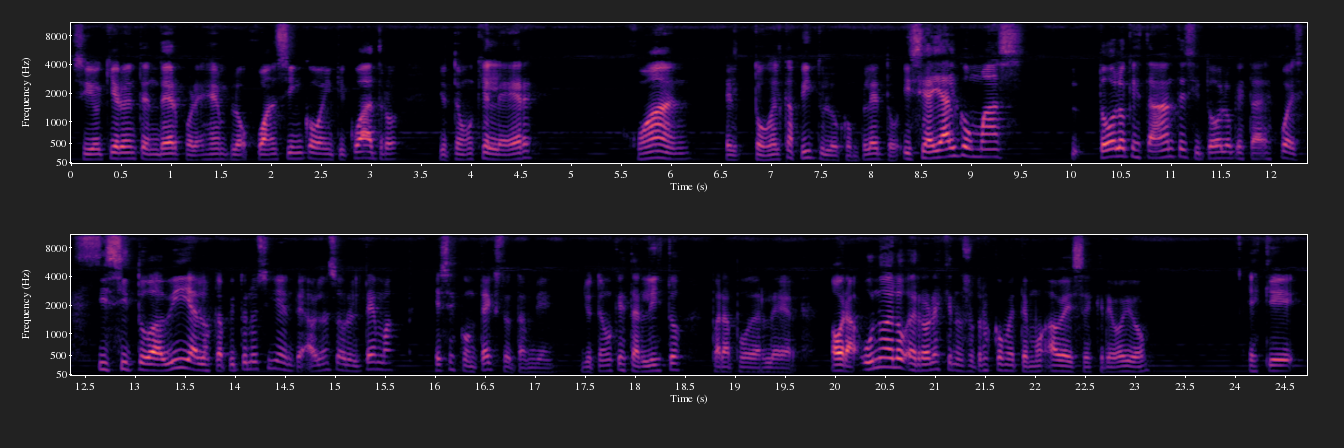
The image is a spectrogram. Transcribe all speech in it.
Si yo quiero entender, por ejemplo, Juan 5:24, yo tengo que leer Juan, el, todo el capítulo completo. Y si hay algo más, todo lo que está antes y todo lo que está después. Y si todavía los capítulos siguientes hablan sobre el tema, ese es contexto también. Yo tengo que estar listo para poder leer. Ahora, uno de los errores que nosotros cometemos a veces, creo yo, es que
